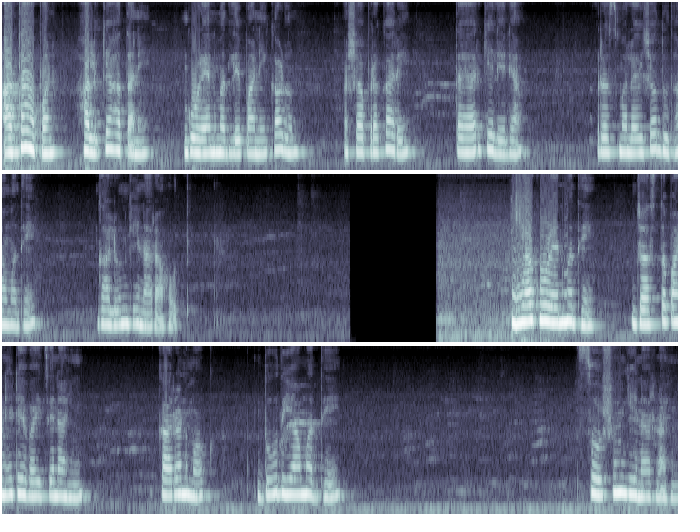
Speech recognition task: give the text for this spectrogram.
आता आपण हलक्या हाताने गोळ्यांमधले पाणी काढून अशा प्रकारे तयार केलेल्या रसमलाईच्या दुधामध्ये घालून घेणार आहोत. या गोळ्यांमध्ये जास्त पाणी ठेवायचे नाही कारण मग दूध यामध्ये शोषून घेणार नाही.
